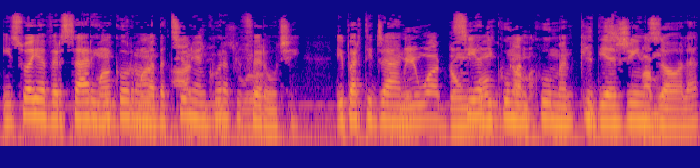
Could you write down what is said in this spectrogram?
i suoi avversari ricorrono ad azioni ancora più feroci. I partigiani, sia di Kuman. Kuman che di famo. Zola,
